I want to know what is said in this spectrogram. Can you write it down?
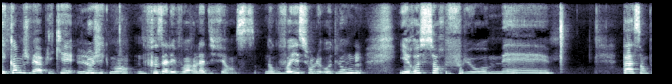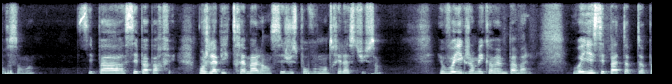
Et comme je vais appliquer, logiquement, vous allez voir la différence. Donc vous voyez sur le haut de l'ongle, il ressort fluo, mais pas à 100%. Hein. C'est pas, parfait. Bon, je l'applique très mal, hein. c'est juste pour vous montrer l'astuce. Hein. Et vous voyez que j'en mets quand même pas mal. Vous voyez, c'est pas top top,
